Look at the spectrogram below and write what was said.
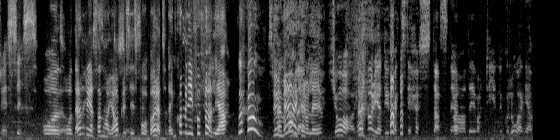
Precis. Och, och den resan har jag precis påbörjat så den kommer ni få följa. Du är med. Caroline! Ja, jag började ju faktiskt i höstas när jag hade varit till gynekologen.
